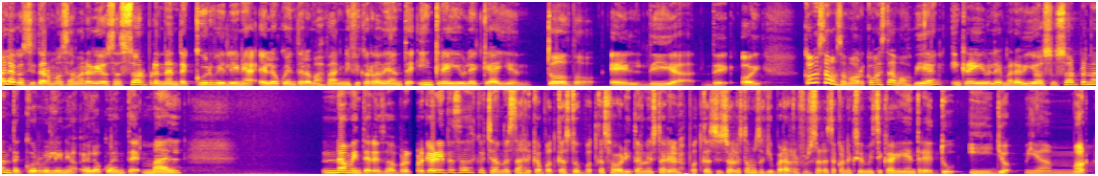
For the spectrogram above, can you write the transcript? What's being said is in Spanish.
Hola cosita hermosa, maravillosa, sorprendente, curvilínea, elocuente, lo más magnífico, radiante, increíble que hay en todo el día de hoy. ¿Cómo estamos, amor? ¿Cómo estamos? ¿Bien? Increíble, maravilloso, sorprendente, curvilíneo, elocuente, mal. No me interesa, porque ahorita estás escuchando esta rica podcast, tu podcast favorito en la historia de los podcasts, y solo estamos aquí para reforzar esta conexión mística que hay entre tú y yo, mi amor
